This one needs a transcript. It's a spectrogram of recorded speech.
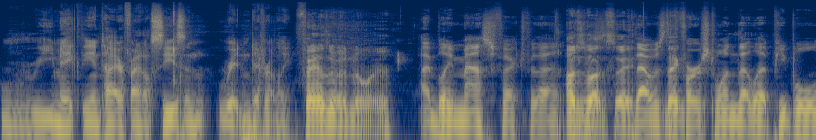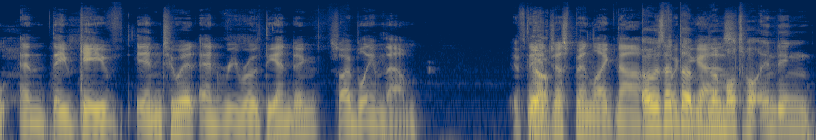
remake the entire final season written differently. Fans are annoying. I blame Mass Effect for that. I was just about to say that was the that- first one that let people and they gave into it and rewrote the ending. So I blame them. If they Yeah. had just been like, nah, Oh, is that the the multiple ending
